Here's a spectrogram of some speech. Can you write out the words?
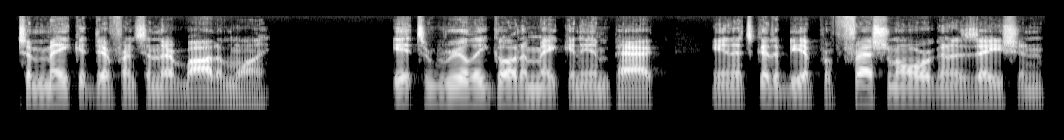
to make a difference in their bottom line. It's really going to make an impact, and it's going to be a professional organization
